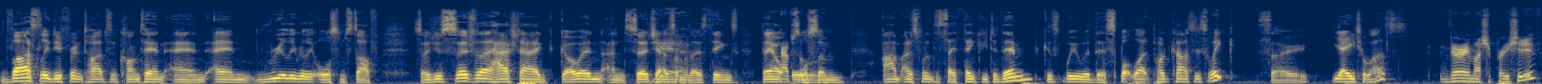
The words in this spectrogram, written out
vastly different types of content and and really really awesome stuff. So just search for that hashtag, go in and search out Yeah. some of those things. They are Absolutely. awesome. Um, I just wanted to say thank you to them because we were the spotlight podcast this week. So yay to us. Very much appreciative.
